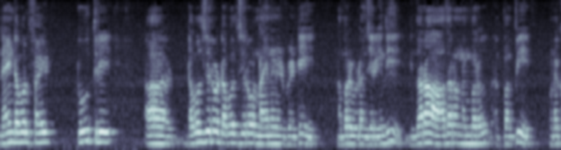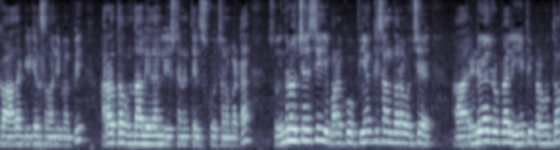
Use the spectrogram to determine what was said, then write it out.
nine double five two three double zero double zero nine అనేటువంటి నెంబర్ ఇవ్వడం జరిగింది. దీని ద్వారా ఆధార్ నెంబరు పంపి మనకు ఆధార్ డీటెయిల్స్ అవన్నీ పంపి అర్హత ఉందా లేదా అని లిస్ట్ అనేది తెలుసుకోవచ్చు అనమాట సో ఇందులో వచ్చేసి మనకు పిఎం కిసాన్ ద్వారా వచ్చే రెండు వేల రూపాయలు ఏపీ ప్రభుత్వం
